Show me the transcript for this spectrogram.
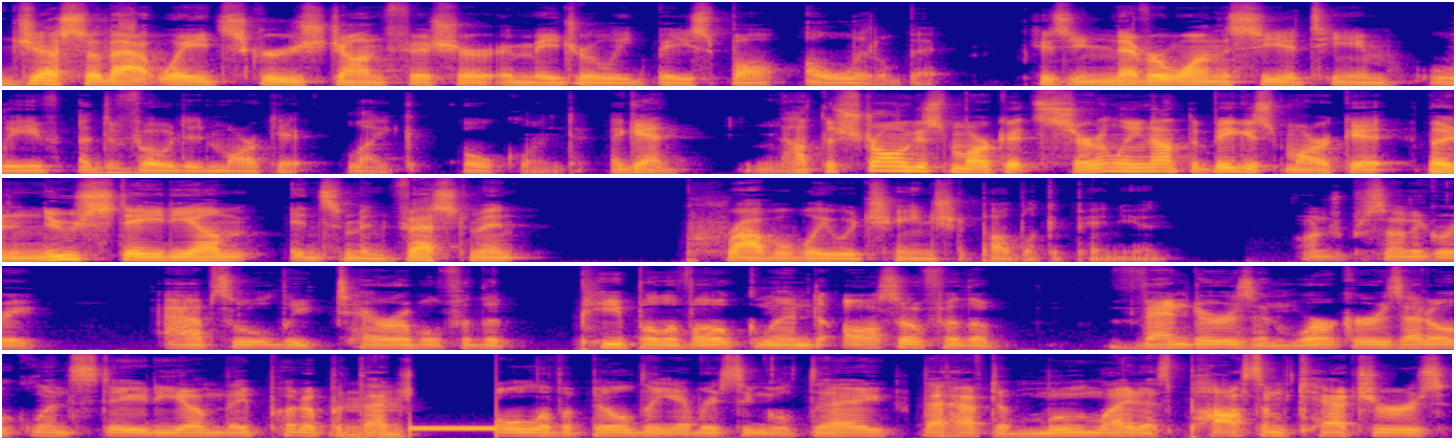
Just so that way it screws John Fisher and Major League Baseball a little bit. Because you never want to see a team leave a devoted market like Oakland. Again, not the strongest market, certainly not the biggest market, but a new stadium and some investment probably would change the public opinion. 100% agree. Absolutely terrible for the people of Oakland, also for the vendors and workers at Oakland Stadium. They put up with mm-hmm. that hole of a building every single day that have to moonlight as possum catchers.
